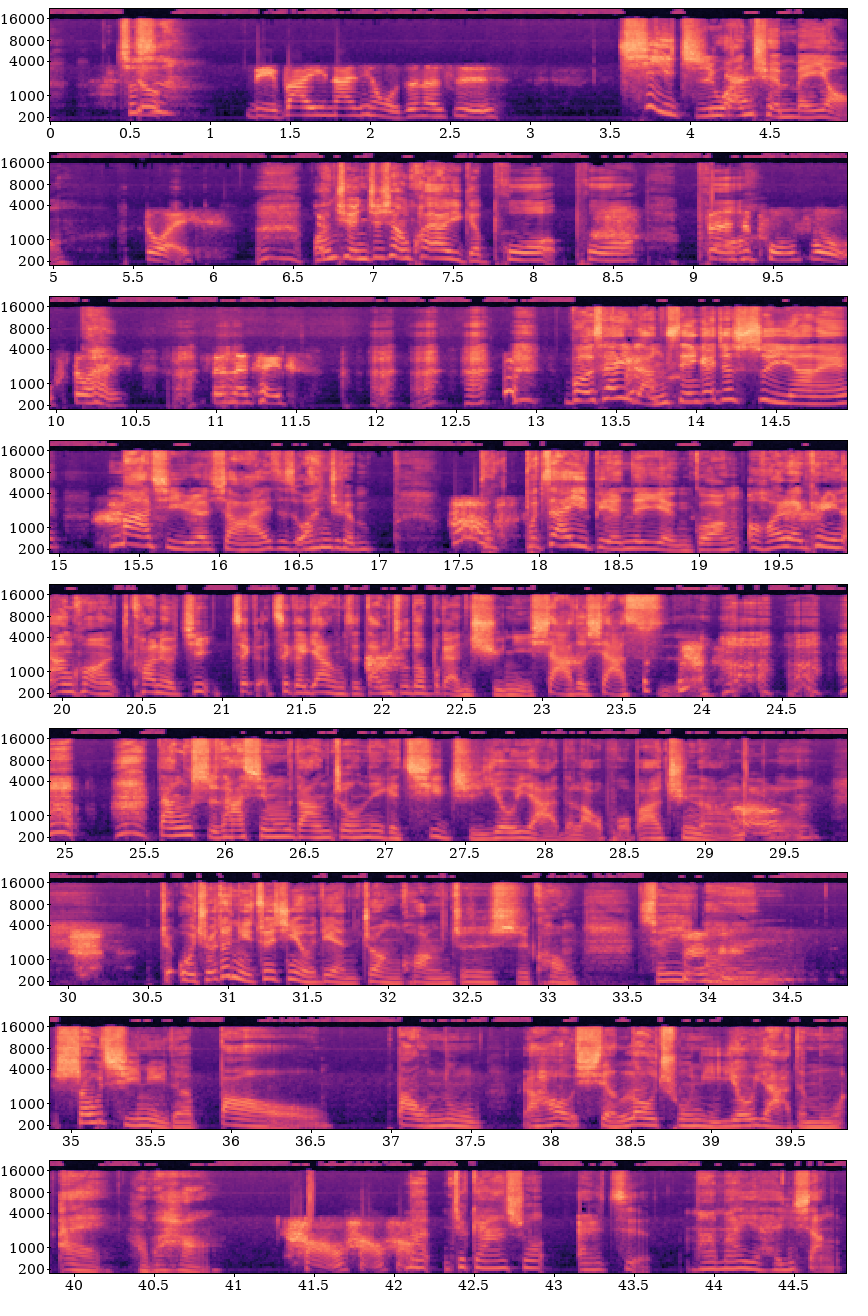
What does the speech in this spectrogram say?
就是礼拜一那一天，我真的是气质完全没有，对，完全就像快要一个泼泼，真的是泼妇，对，真的可以。不，蔡一郎先应该就睡啊嘞，骂起人小孩子完全不不在意别人的眼光哦。原来克林安况况有这这个这个样子，当初都不敢娶你，吓都吓死了。当时他心目当中那个气质优雅的老婆，不知道去哪里了。就我觉得你最近有点状况，就是失控，所以嗯，收起你的暴暴怒，然后显露出你优雅的母爱，好不好？好好好，那就跟他说：“儿子，妈妈也很想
